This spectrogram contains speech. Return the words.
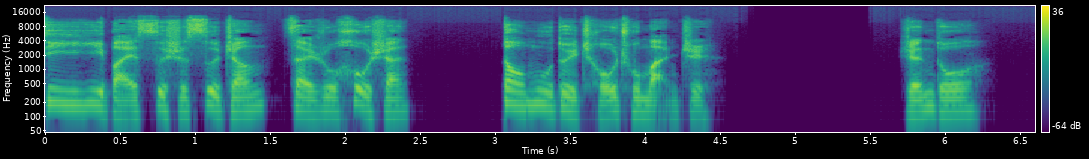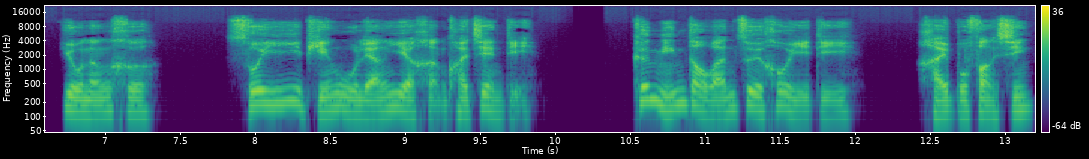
第一百四十四章再入后山，盗墓队踌躇满志，人多又能喝，所以一瓶五粮液很快见底。根明倒完最后一滴还不放心，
